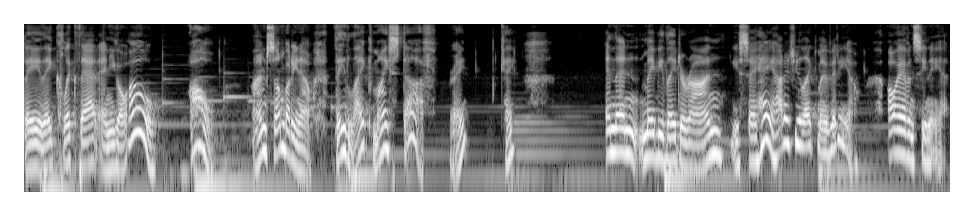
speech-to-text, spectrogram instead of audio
they they click that and you go, "Oh, oh, I'm somebody now. They like my stuff." Right? Okay? And then maybe later on you say, "Hey, how did you like my video?" "Oh, I haven't seen it yet."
